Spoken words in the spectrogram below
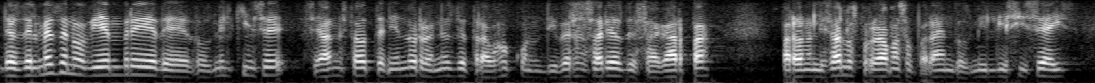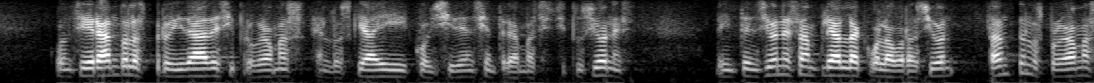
Desde el mes de noviembre de 2015 se han estado teniendo reuniones de trabajo con diversas áreas de Zagarpa para analizar los programas operados en 2016, considerando las prioridades y programas en los que hay coincidencia entre ambas instituciones. La intención es ampliar la colaboración tanto en los programas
